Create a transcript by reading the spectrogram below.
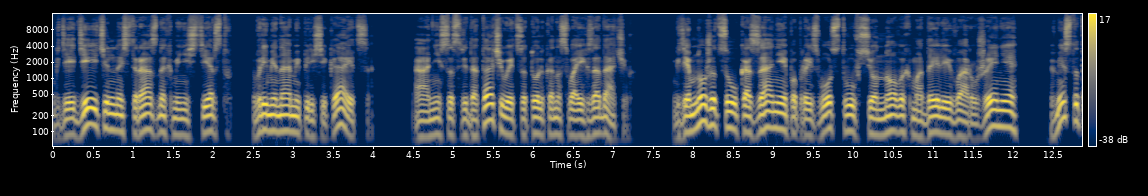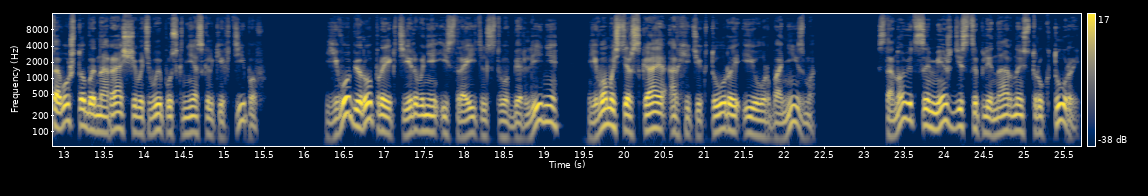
где деятельность разных министерств временами пересекается, а не сосредотачивается только на своих задачах, где множатся указания по производству все новых моделей вооружения, вместо того, чтобы наращивать выпуск нескольких типов, его бюро проектирования и строительства в Берлине – его мастерская архитектуры и урбанизма становится междисциплинарной структурой,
